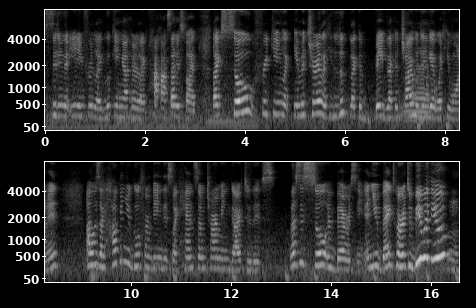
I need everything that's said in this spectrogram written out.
sitting there eating food, like looking at her, like haha, satisfied, like so freaking like immature. Like he looked like a babe, like a child who didn't get what he wanted. I was like, how can you go from being this like handsome, charming guy to this? This is so embarrassing. And you begged her to be with you. Mhm.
